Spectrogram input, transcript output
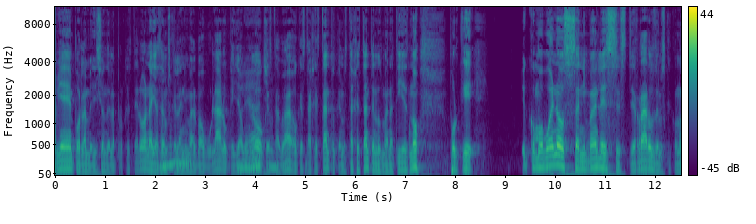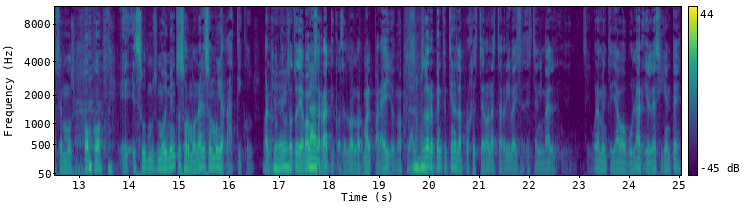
Claro. bien por la medición de la progesterona, ya sabemos que el animal va a ovular o que ya ovuló, o que está, o que está gestante o que no está gestante, en los manatíes no, porque como buenos animales este, raros de los que conocemos poco, eh, sus movimientos hormonales son muy erráticos. Bueno, lo que nosotros llamamos claro. erráticos, es lo normal para ellos, ¿no? Entonces de repente tienes la progesterona hasta arriba y este animal seguramente ya va a ovular y el día siguiente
